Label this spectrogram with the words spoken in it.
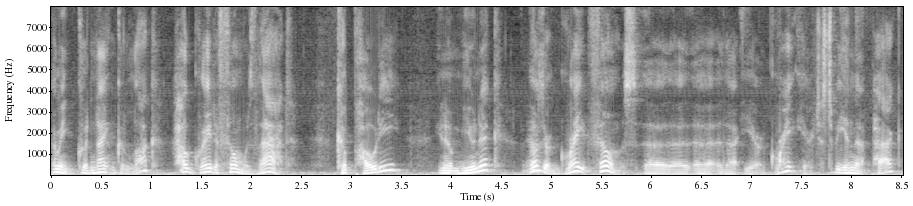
I mean, Good Night and Good Luck. How great a film was that? Capote, you know, Munich. Those are great films uh, uh, that year. Great year just to be in that pack.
